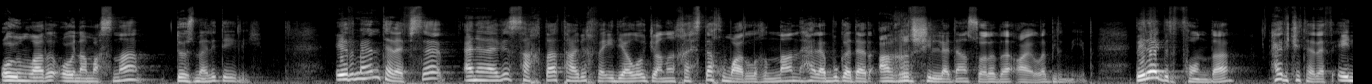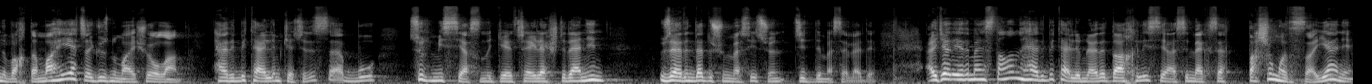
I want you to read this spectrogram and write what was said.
oyunları oynamasına dözməli deyilik. Erməni tərəf isə ənənəvi saxta tarix və ideologiyanın xəstə xumarlığından hələ bu qədər ağır şillədən sonra da ayıla bilməyib. Belə bir fonda hər iki tərəf eyni vaxtda mahiyyətcə güc nümayişi olan hərbi təlim keçirirsə, bu sülh missiyasını gerçəkləşdirənin üzərində düşünməsi üçün ciddi məsələdir. Əgər Ermənistanın hərbi təlimləri daxili siyasi məqsəd daşımırsa, yəni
